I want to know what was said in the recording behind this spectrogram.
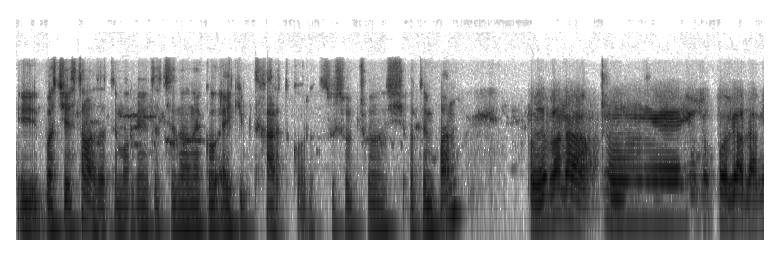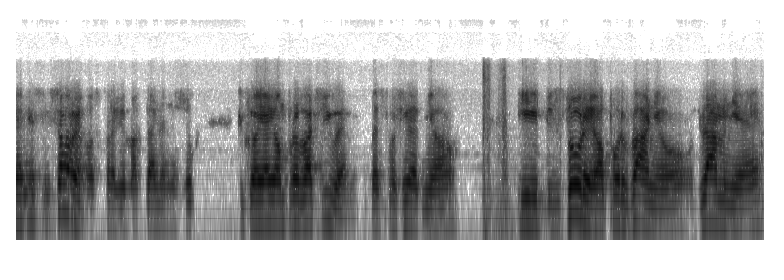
i właściwie stała za tym organizacja znaną jako Egipt Hardcore. Słyszał coś o tym pan? Proszę pana, mm, już odpowiadam. Ja nie słyszałem o sprawie Magdaleny Żuk, tylko ja ją prowadziłem bezpośrednio i bzdury o porwaniu dla mnie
